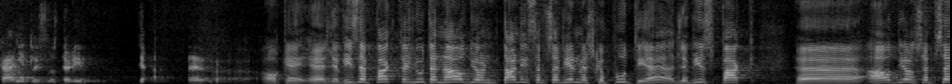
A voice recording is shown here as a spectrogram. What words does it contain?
ka një të fuzërim. Okej, okay, lëvize pak të lutem audion tani sepse vjen me shkëputje, lëviz pak audion sepse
